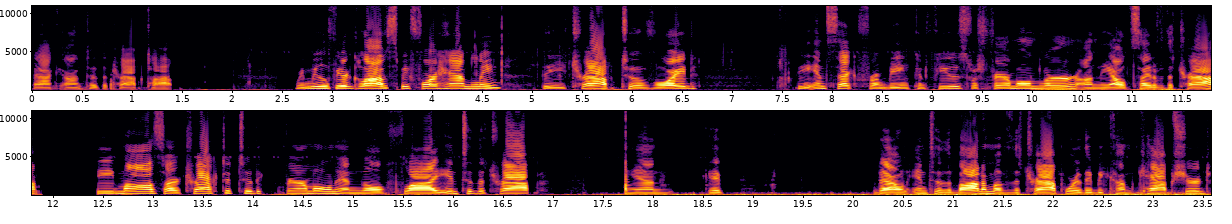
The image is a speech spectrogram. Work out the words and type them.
back onto the trap top. Remove your gloves before handling the trap to avoid the insect from being confused with pheromone lure on the outside of the trap. The moths are attracted to the pheromone and they'll fly into the trap and it down into the bottom of the trap where they become captured.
